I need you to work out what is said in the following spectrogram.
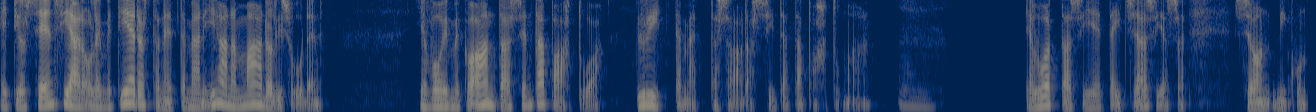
Et jos sen sijaan olemme tiedostaneet tämän ihanan mahdollisuuden ja voimmeko antaa sen tapahtua yrittämättä saada sitä tapahtumaan. Mm. Ja luottaa siihen, että itse asiassa se on niin kuin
